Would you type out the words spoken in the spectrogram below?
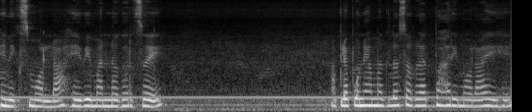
फिनिक्स मॉलला हे विमाननगरचं आहे. आपल्या पुण्यामधलं सगळ्यात भारी मॉल आहे हे.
